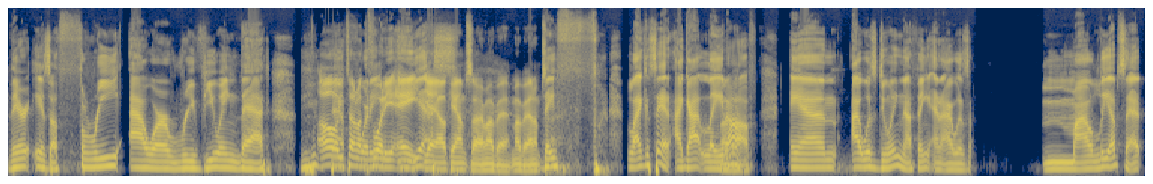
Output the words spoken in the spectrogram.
There is a three hour reviewing that. Oh, that you're talking about the 48. Yes. Yeah, okay. I'm sorry. My bad. My bad. I'm they sorry. f- like i said i got laid My bad. off and i was doing nothing and i was mildly upset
